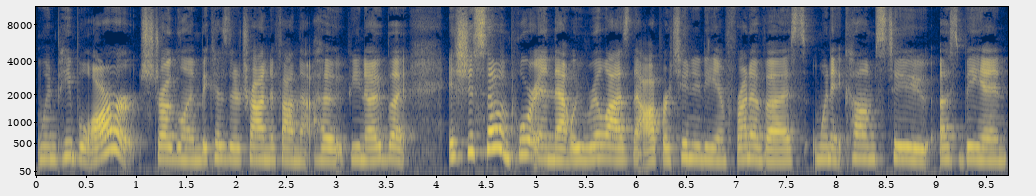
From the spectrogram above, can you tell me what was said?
when people are struggling because they're trying to find that hope, you know. But it's just so important that we realize the opportunity in front of us when it comes to us being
